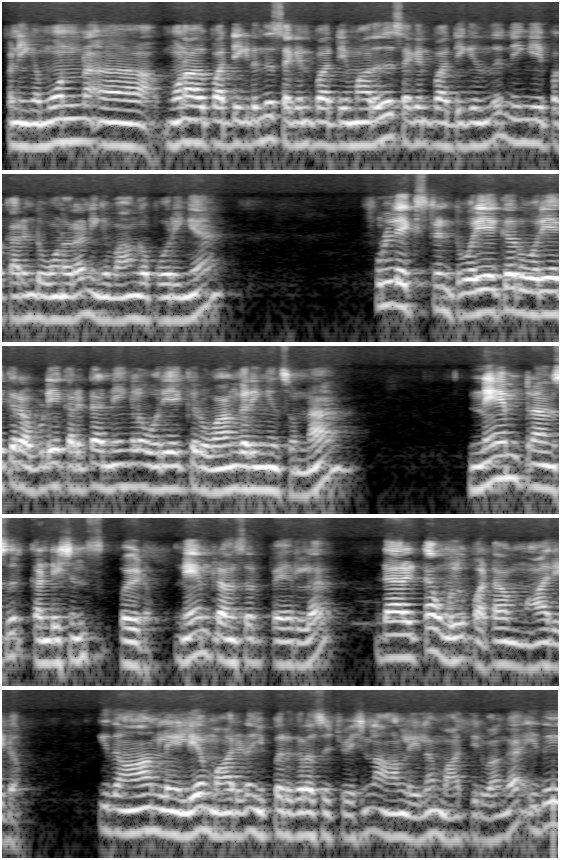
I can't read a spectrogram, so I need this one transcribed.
இப்போ நீங்கள் மூணு மூணாவது பார்ட்டிக்கிட்டேருந்து செகண்ட் பார்ட்டி மாறுது. செகண்ட் பார்ட்டிக்கிருந்து நீங்கள் இப்போ கரண்ட் ஓனராக நீங்கள் வாங்க போகிறீங்க ஃபுல் எக்ஸ்டென்ட் ஒரு ஏக்கர் ஒரு ஏக்கர் அப்படியே கரெக்டாக நீங்களும் ஒரு ஏக்கர் வாங்குறீங்கன்னு சொன்னால் நேம் ட்ரான்ஸ்ஃபர் கண்டிஷன்ஸ் போயிடும். நேம் ட்ரான்ஸ்ஃபர் பேரில் டைரெக்டாக உங்களுக்கு பட்டா மாறிடும். இது ஆன்லைன்லேயே மாறிடும். இப்போ இருக்கிற சுச்சுவேஷனில் ஆன்லைனில் மாற்றிடுவாங்க இது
